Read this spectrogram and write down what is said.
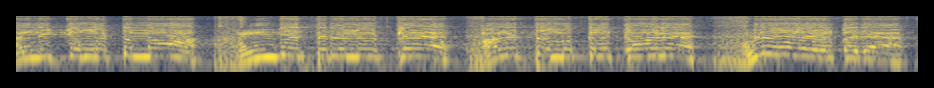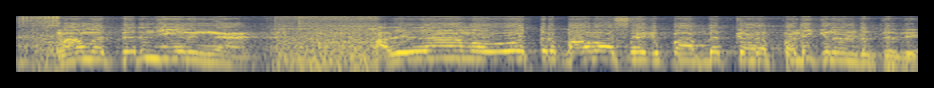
அன்னைக்கு மட்டும்தான் இந்திய திருநாட்டுல அனைத்து மக்களுக்கான விடுதலை என்பதை நாம தெரிஞ்சுக்கணுங்க. அதுதான் நம்ம ஒவ்வொருத்தர் பாபா சாஹிப் அம்பேத்கர் படிக்கணும்ன்றது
